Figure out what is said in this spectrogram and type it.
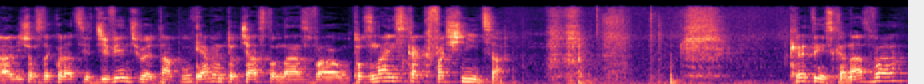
a licząc dekorację, dziewięciu etapów. Ja bym to ciasto nazwał poznańska kwaśnica. Kretyńska nazwa,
